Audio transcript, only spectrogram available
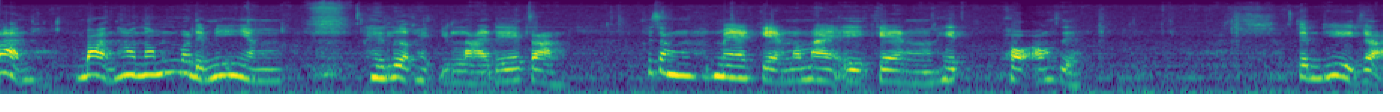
บ้านบ้านเฮาเนาะมันบ่ได้มีหยังให้เลือกให้กินหลายเด้จ้ะคือจังแม่แกงมาใหม่ไอ้แกงเฮ็ดพาะเอาเสียเต็มที่กะ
